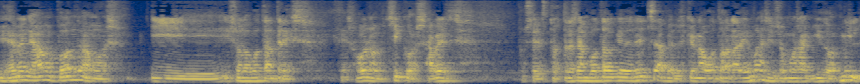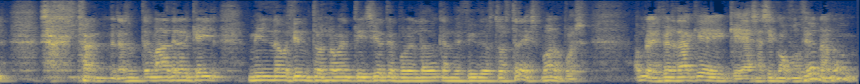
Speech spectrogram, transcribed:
y dices, venga, vamos, ¿por dónde vamos? Y, solo votan tres. Y dices, bueno, chicos, a ver, pues estos tres han votado que derecha, pero es que no ha votado nadie más y somos aquí 2000. Van a tener que ir 1997 por el lado que han decidido estos tres. Bueno, pues Hombre, es verdad que, es así como funciona, ¿no?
